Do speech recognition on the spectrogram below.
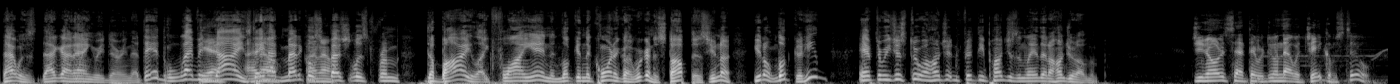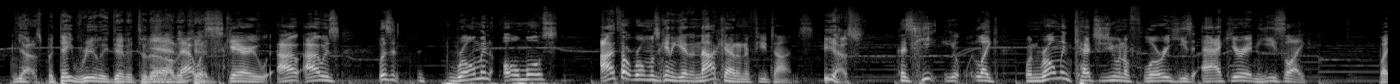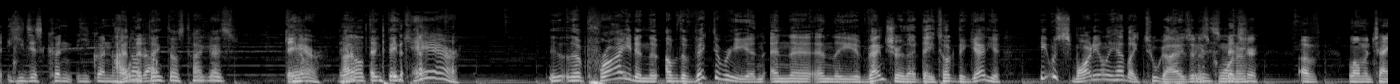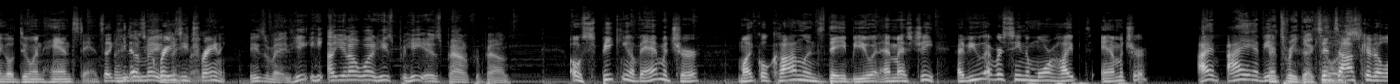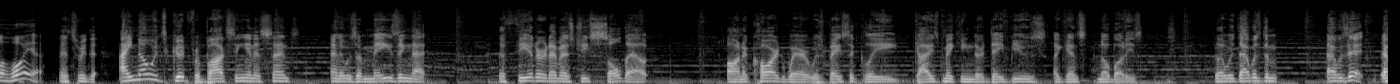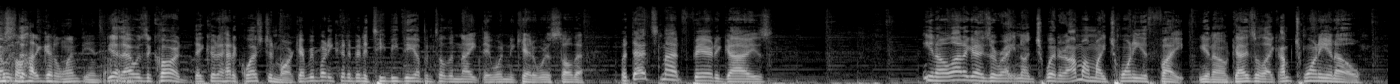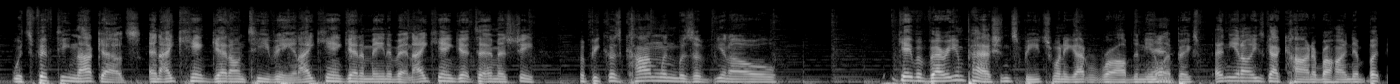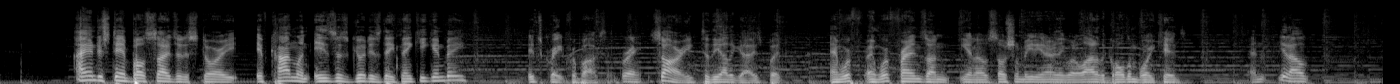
That was I got angry during that. They had eleven Yeah, guys. I They know, had medical specialists from Dubai like fly in and look in the corner, going, "We're going to stop this. You know. You don't look good." He after he just threw 150 punches and landed 100 of them. Do you notice that they were doing that with Jacobs too? Yes, but they really did it to that yeah, other that kid. was scary. I, I was listen. Roman almost. I thought Roman was going to get a knockout in a few times yes. because he like when Roman catches you in a flurry, he's accurate and he's like, but he just couldn't. He couldn't hold it up. I don't think those Thai guys They don't- care. they I don't- don't think they they care. The pride and the of the victory and, and the and the adventure that they took to get here. He was smart. He only had like two guys in his this corner. picture of Lomachenko doing handstands. Like he does amazing, crazy man. training. He's amazing. He, he uh, you know what? He's he is pound for pound. Oh, speaking of amateur, Michael Conlan's debut at MSG. Have you ever seen a more hyped amateur? I I have yet It's ridiculous. since Oscar De La Hoya. It's ridiculous. I know it's good for boxing in a sense, and it was amazing that the theater at MSG sold out on a card where it was basically guys making their debuts against nobodies. That was that was the that was it. That was, was a the- lot of good Olympians. Yeah, that was the card. They could have had a question mark. Everybody could have been a TBD up until the night. They wouldn't have cared. It would have sold out. But that's not fair to guys. You know, a lot of guys are writing on Twitter, I'm on my 20th fight. You know, guys are like, I'm 20 and 0 with 15 knockouts, and I can't get on TV, and I can't get a main event, I can't get to MSG. But because Conlan was a, you know, gave a very impassioned speech when he got robbed in the Yeah. Olympics, and, you know, he's got Connor behind him. But I understand both sides of the story. If Conlan is as good as they think he can be, it's great for boxing. Great. Sorry to the other guys, but and we're and we're friends on you know social media and everything with a lot of the Golden Boy kids, and you know,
